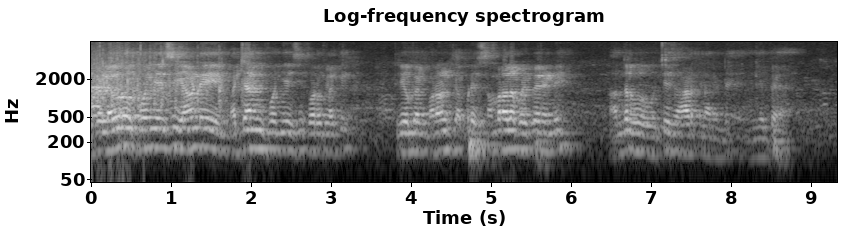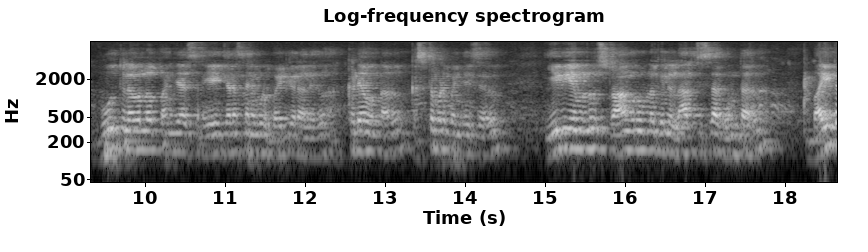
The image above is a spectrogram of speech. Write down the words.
ఒకళ్ళు ఫోన్ చేసి ఏమండి మధ్యాహ్నం ఫోన్ చేసి ఫోర్ ఓ క్లాక్కి త్రీ ఓ క్లాక్ మన అప్పుడే సంబరాలు పడిపోయారండి. అందరూ వచ్చేసి ఆడుతున్నారంటే నేను చెప్పాను బూత్ లెవెల్లో పనిచేస్తున్న ఏ జనసేన కూడా బయటకు రాలేదు. అక్కడే ఉన్నారు కష్టపడి పనిచేశారు. ఈవీఎంలు స్ట్రాంగ్ రూమ్లోకి వెళ్ళి లాక్ చేసేదాకా ఉంటారు. బయట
